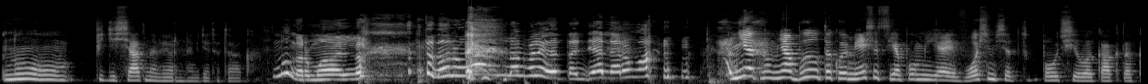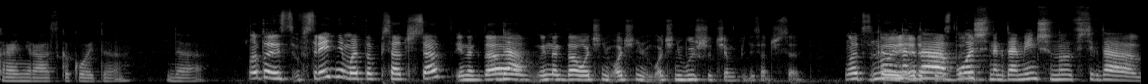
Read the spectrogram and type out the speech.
ну, 50, наверное, где-то так. Ну, нормально. Это нормально, блин, это не нормально. Нет, ну, у меня был такой месяц, я помню, я и 80 получила как-то крайний раз какой-то, да. Ну, то есть в среднем это 50-60, иногда, Да. иногда очень, очень, очень выше, чем 50-60. Ну, это Ну, иногда больше, иногда меньше, но всегда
